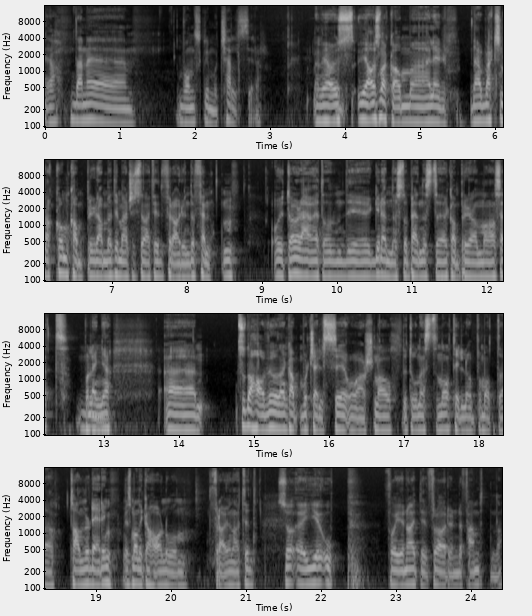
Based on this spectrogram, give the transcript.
Ja, den er vanskelig mot Chelsea der. Men vi har jo, vi har jo snakka om eh, Eller det har vært snakk om kampprogrammet til Manchester United fra runde 15 og utover. Det er jo et av de grønneste og peneste kampprogrammene man har sett på Mm. lenge. Uh, så da har vi jo den kampen mot Chelsea og Arsenal, de to neste nå, til å på en måte ta en vurdering, hvis man ikke har noen fra United. Så øye opp for United fra runde 15, da.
